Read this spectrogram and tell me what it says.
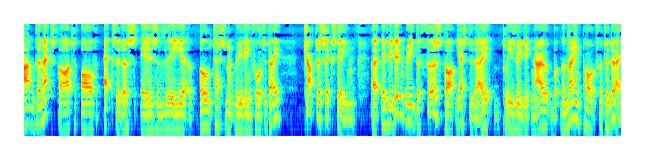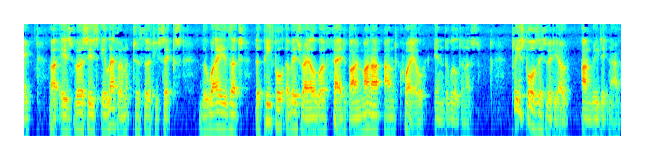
And the next part of Exodus is the Old Testament reading for today, chapter 16. Uh, if you didn't read the first part yesterday, please read it now, but the main part for today uh, is verses 11 to 36, the way that the people of Israel were fed by manna and quail in the wilderness. Please pause this video and read it now.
